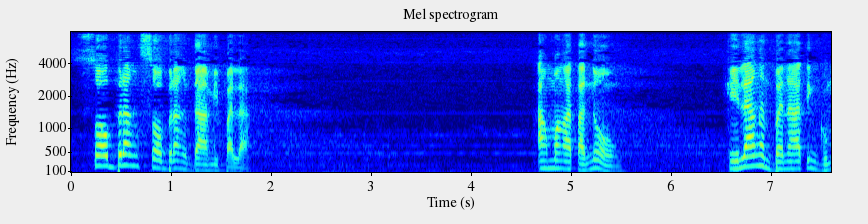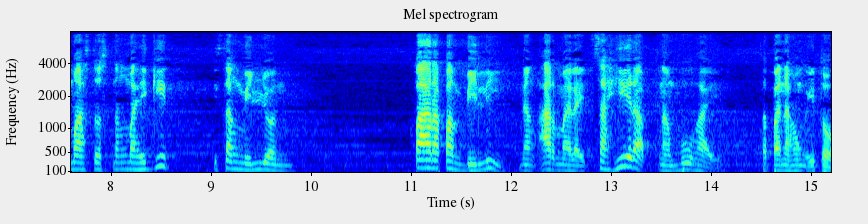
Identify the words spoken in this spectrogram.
Sobrang sobrang dami pala. Ang mga tanong, kailangan ba nating gumastos ng mahigit isang milyon para pambili ng Armalite sa hirap ng buhay sa panahong ito?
